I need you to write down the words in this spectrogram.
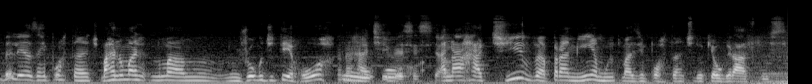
Beleza, é importante. Mas numa, numa, num, jogo de terror, A narrativa o- é essencial. A narrativa, pra mim, é muito mais importante do que o gráfico em si.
